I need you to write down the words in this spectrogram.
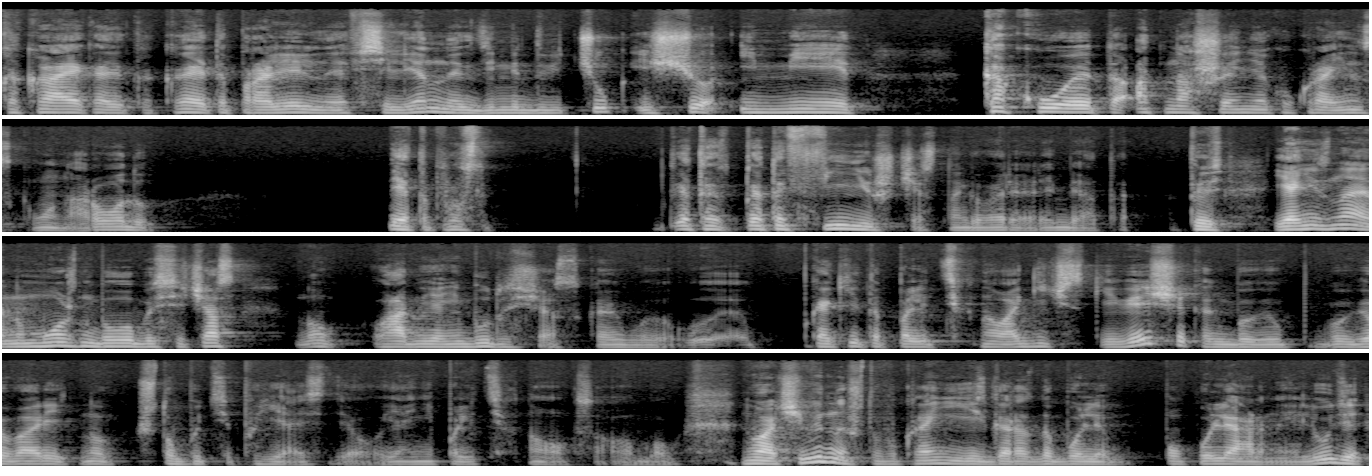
какая-то параллельная вселенная, где Медведчук еще имеет какое-то отношение к украинскому народу. Это просто, это, это финиш, честно говоря, ребята. То есть, я не знаю, ну можно было бы сейчас, ну ладно, я не буду сейчас как бы какие-то политтехнологические вещи как бы говорить, ну, чтобы типа я сделал, я не политтехнолог, слава богу. Но очевидно, что в Украине есть гораздо более популярные люди,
